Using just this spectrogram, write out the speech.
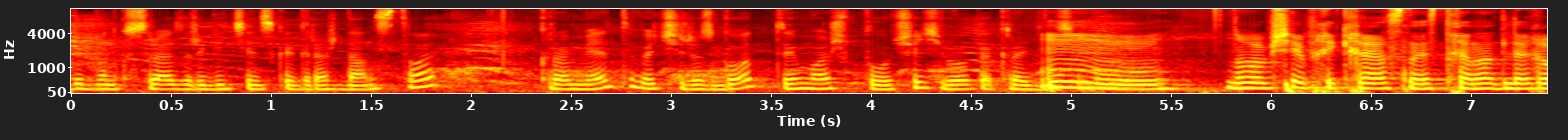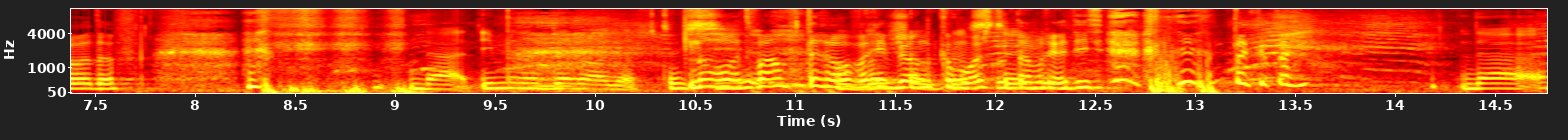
ребенку сразу аргентинское гражданство. Кроме этого, через год ты можешь получить его как родитель. Mm, ну, вообще прекрасная страна для родов. Да, именно для родов. ну вот вам второго ребенка можно там родить. Да,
